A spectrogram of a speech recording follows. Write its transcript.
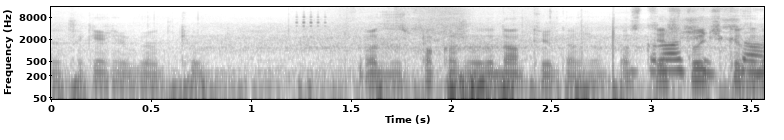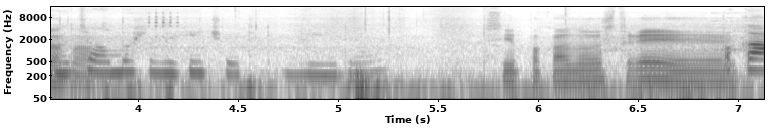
не таких ребенків. От зараз покажу донати навіть. Ось ці Коротше, штучки все, за на цьому донат. можна закінчувати відео. Всім пока на острі. Пока!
